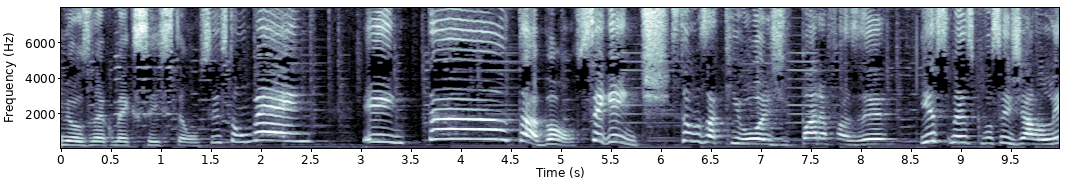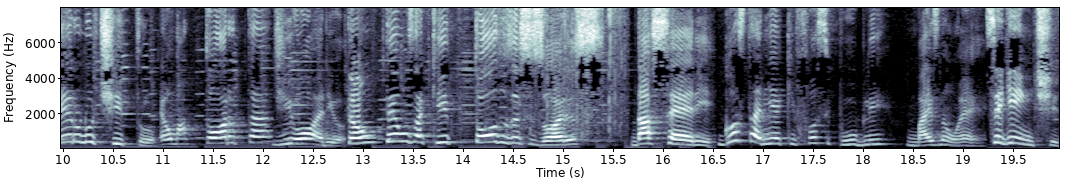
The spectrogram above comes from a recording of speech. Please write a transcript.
meus, né? Como é que vocês estão? Vocês estão bem? Então, tá bom. Seguinte, estamos aqui hoje para fazer isso mesmo que vocês já leram no título. É uma torta de óleo. Então, temos aqui todos esses óleos da série Gostaria que fosse publi, mas não é. Seguinte,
